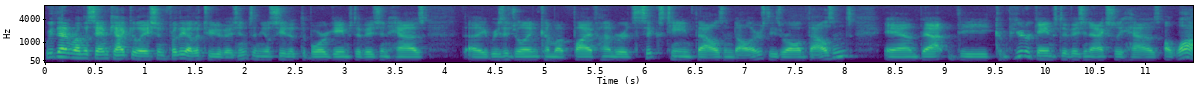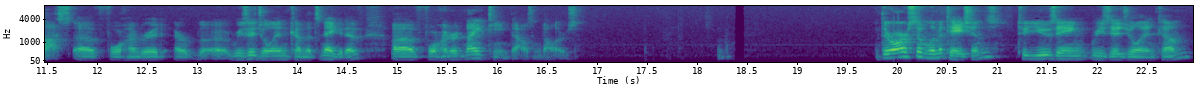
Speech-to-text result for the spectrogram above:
We then run the same calculation for the other two divisions, and you'll see that the board games division has a residual income of $516,000. These are all in thousands, and that the computer games division actually has a loss of 400 or uh, residual income that's negative of $419,000. There are some limitations to using residual income.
